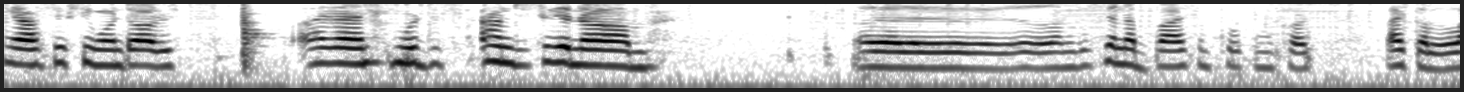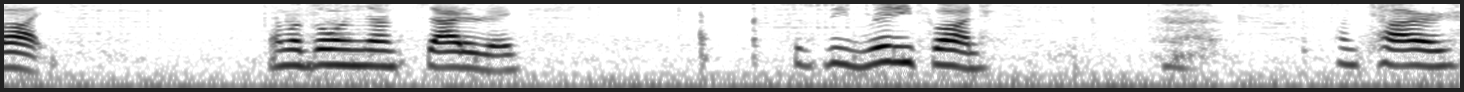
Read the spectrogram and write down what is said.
yeah, sixty-one dollars, and then we're just I'm just gonna um, uh, I'm just gonna buy some Pokemon cards like a lot, and we're going there on Saturday. So it's be really fun. I'm tired.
